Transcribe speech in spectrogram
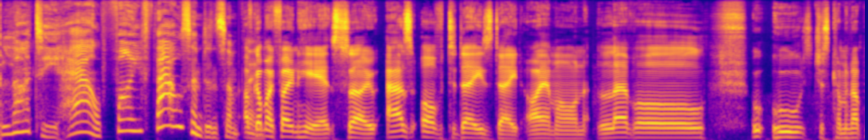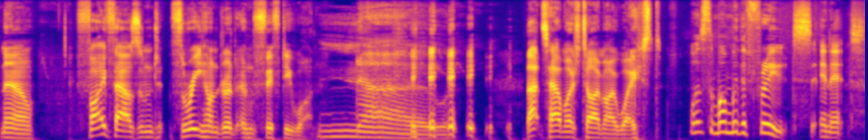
Bloody hell, 5,000 and something. I've got my phone here, so as of today's date, I am on level. Ooh, ooh it's just coming up now. Five thousand three hundred and fifty-one. No. That's how much time I waste. What's the one with the fruits in it?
